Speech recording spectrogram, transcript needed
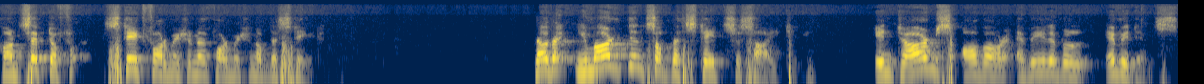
concept of state formation and formation of the state. Now, the emergence of the state society in terms of our available evidence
